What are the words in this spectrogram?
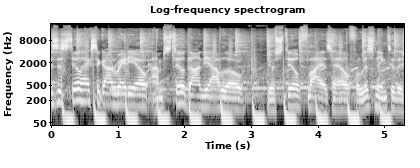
This is still Hexagon Radio. I'm still Don Diablo. You're still fly as hell for listening to this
